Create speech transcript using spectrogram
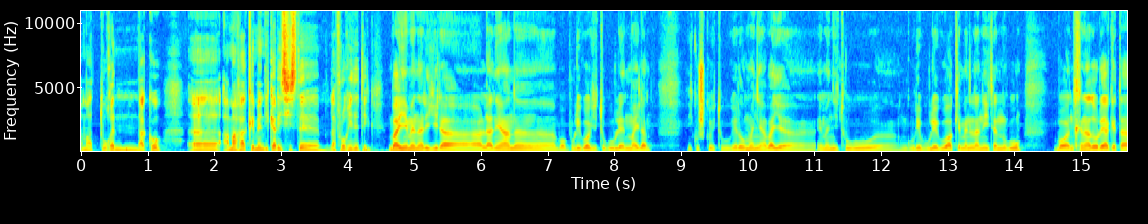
amaturen dako. Uh, amarrak hemendik ari zizte La Floridetik? Bai hemen ari gira lanean, uh, bo, bulegoak ditugu lehen mailan, ikusko ditugu gero, baina bai uh, hemen ditugu uh, gure bulegoak hemen lan egiten dugu. Bo, entrenadoreak eta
